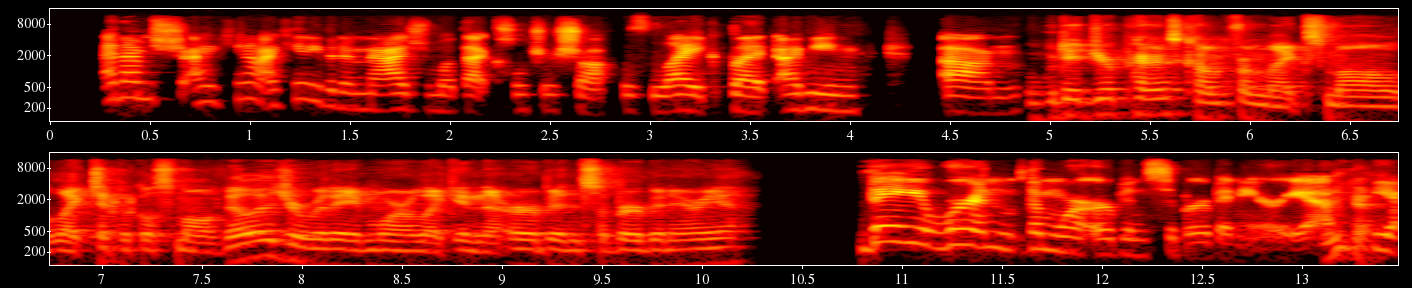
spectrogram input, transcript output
and i'm sure i can't i can't even imagine what that culture shock was like but i mean um, did your parents come from like small like typical small village or were they more like in the urban suburban area they were in the more urban suburban area okay. yeah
